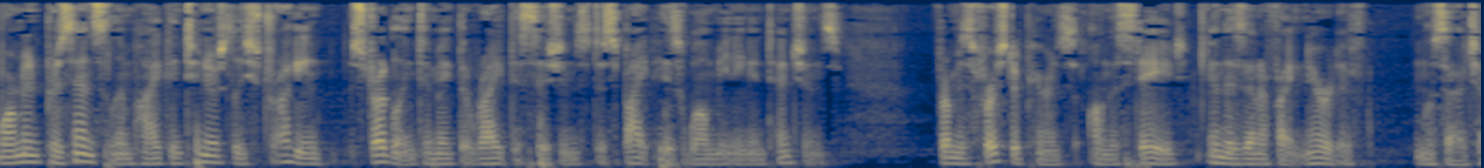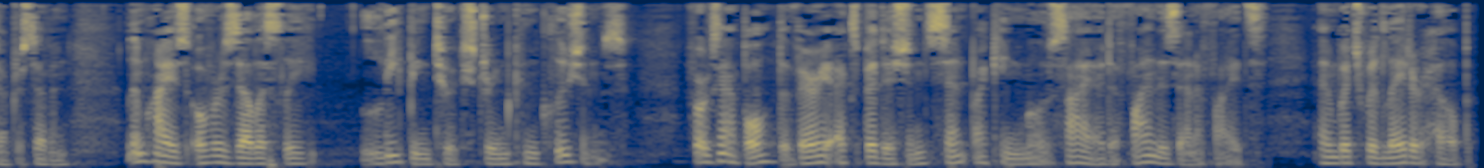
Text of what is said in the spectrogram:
Mormon presents Limhi continuously struggling, struggling to make the right decisions despite his well-meaning intentions. From his first appearance on the stage in the Zeniffite narrative, Mosiah chapter 7, Limhi is overzealously leaping to extreme conclusions. For example, the very expedition sent by King Mosiah to find the Zeniffites, and which would later help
